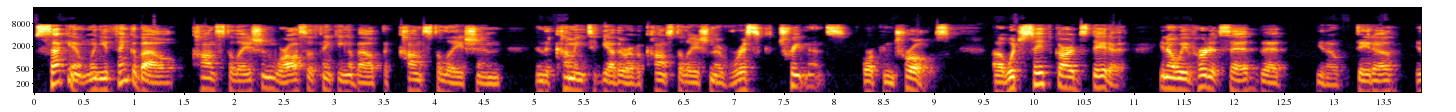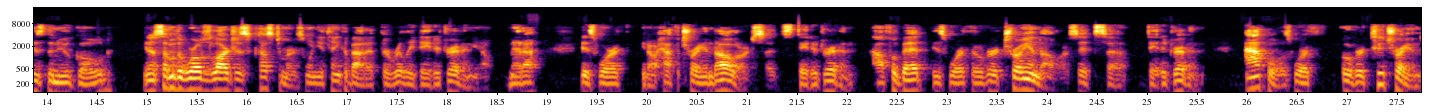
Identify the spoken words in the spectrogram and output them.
Second, when you think about constellation, we're also thinking about the constellation in the coming together of a constellation of risk treatments or controls, uh, which safeguards data. You know, we've heard it said that, you know, data is the new gold. You know, some of the world's largest customers, when you think about it, they're really data driven. You know, Meta is worth, you know, half a trillion dollars. It's data driven. Alphabet is worth over a trillion dollars. It's uh, data driven. Apple is worth over $2 trillion.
